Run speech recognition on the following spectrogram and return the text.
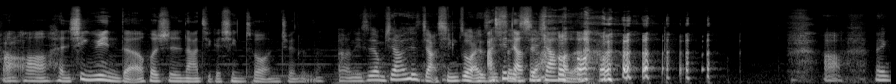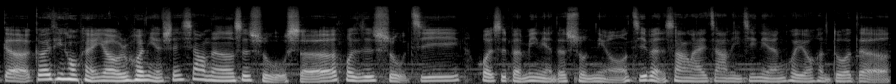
然后很幸运的，或是哪几个星座？你觉得呢？呃，你是我们现在是讲星座还是、啊、先讲生肖好了？好，那个各位听众朋友，如果你的生肖呢是属蛇，或者是属鸡，或者是本命年的属牛，基本上来讲，你今年会有很多的。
